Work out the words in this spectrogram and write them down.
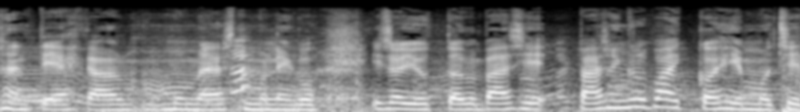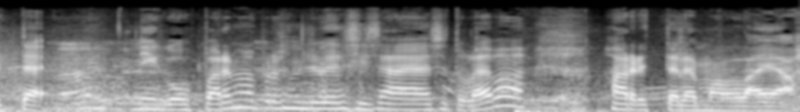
viimeistelyprosentti ehkä on mun mielestä mun niinku iso juttu. Mä pääsin, pääsin kyllä paikkoihin, mutta sitten niinku paremman prosentille sisään ja se tulee vaan harjoittelemalla. Ja,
